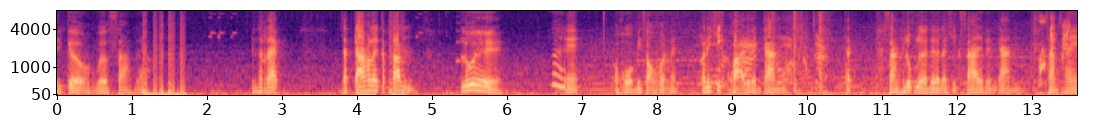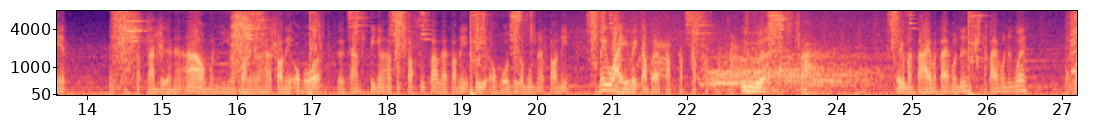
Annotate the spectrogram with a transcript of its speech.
นเกิลเวลสามแล้ว อินเทอร์แอคจัดการเขาเลยกับตัน ลุยเฮ้ยโอ้โห มีสองคนไหมตอนนี้คลิกขวาจะเป็นการจัดสั่งให้ลูกเรือเดินและคลิกซ้ายจะเป็นการสั่งให้กับตันเดินนะ อ้าว มันยิงเราก่อนเลยแล้วฮะ ตอนนี้ โอ้โห เกิดการตีกันแล้วครับ ตุ๊บตับตุ๊บตับแล้ว ตอนนี้ตี โอ้โหชุลมุนฮะ ตอนนี้ ไม่ไหวไว้กลับแล้วกลับกลับกลับกลับกลับกลับเอือตาย เฮ้ยมันตายมันตายคนนึงมันตายคนนึงเว้ยไหว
